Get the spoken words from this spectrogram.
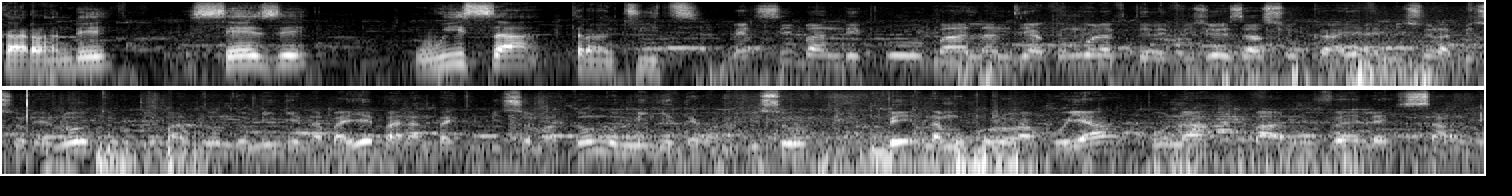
42 16 838 merci bandeko balandi ya congo live television eza suka ya émission na biso lelo tolobi matondo mingi na baye balandaki biso matondo mingi ndeko na biso mpe na mokolo ya koya mpona banouvelle sango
